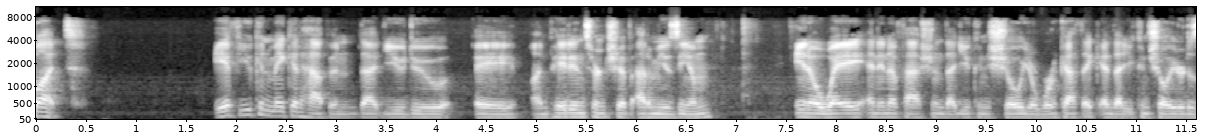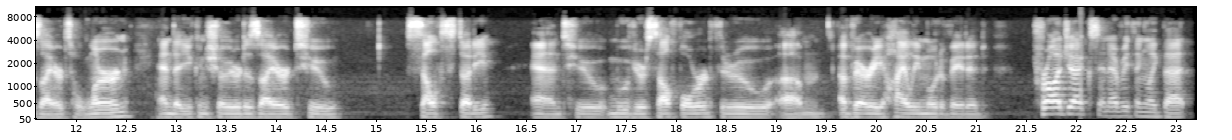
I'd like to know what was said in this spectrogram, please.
But if you can make it happen that you do a unpaid internship at a museum in a way and in a fashion that you can show your work ethic and that you can show your desire to learn and that you can show your desire to self study and to move yourself forward through um, a very highly motivated projects and everything like that,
